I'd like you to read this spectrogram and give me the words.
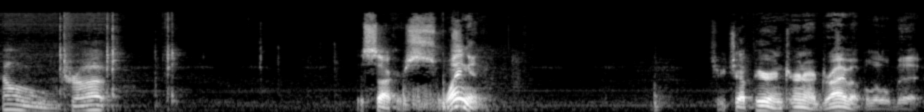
Hello, truck. This sucker's swinging. Let's reach up here and turn our drive up a little bit.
